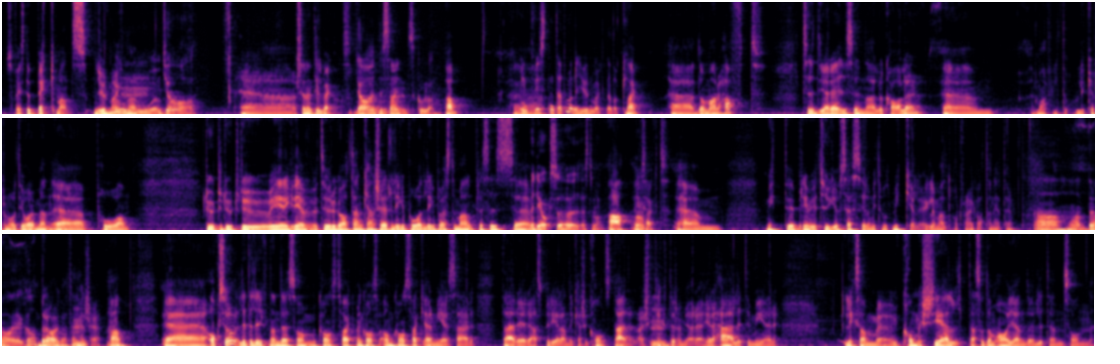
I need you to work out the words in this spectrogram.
Så finns det Beckmans julmarknad. Mm. Ja. Eh, känner ni till Beckmans? ja, designskola. Ja. Eh, Inte visste inte att de hade julmarknad dock. Nej. Eh, de har haft tidigare i sina lokaler. Eh, de har haft lite olika från år till år. Men eh, på du, du, du, du, Erik Grev Turegatan kanske det ligger på. Det ligger på Östermalm precis. eh, Men det är också Östermalm. Ja, exakt. Um, mitt bredvid Tygeus Cecil och mitt emot Mikkel. Jag glömmer alltid bort vad den här gatan heter. Jaha, bra gatan. Bragatan Mm. kanske. Ja. Eh, också lite liknande som Konstfack. Men konst, om Konstfack är mer så här. Där är det aspirerande kanske konstnärer eller arkitekter som gör det. Är det här lite mer liksom eh, kommersiellt? Alltså de har ju ändå en liten sån.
